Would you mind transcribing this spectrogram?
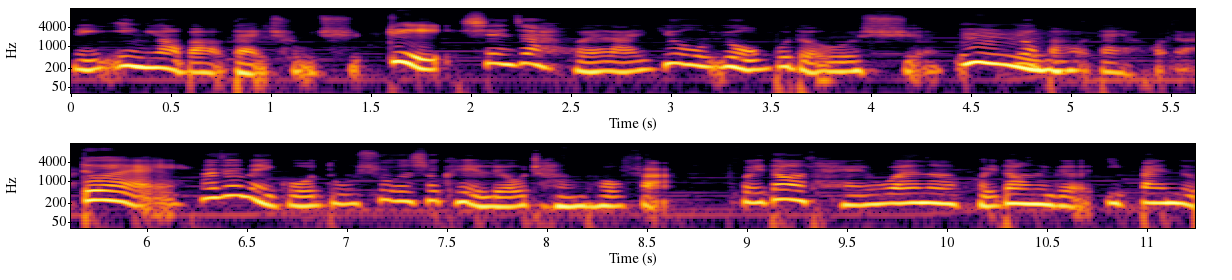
你硬要把我带出去，对，现在回来又由不得我选，嗯，又把我带回来，对。那在美国读书的时候可以留长头发，回到台湾呢，回到那个一般的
